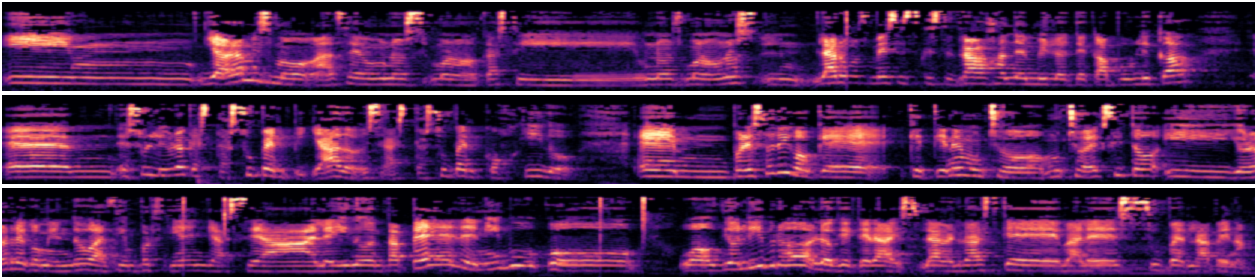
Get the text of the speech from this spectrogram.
Y, y, ahora mismo, hace unos, bueno, casi unos, bueno, unos largos meses que estoy trabajando en biblioteca pública, em, es un libro que está súper pillado, o sea, está súper cogido. Em, por eso digo que, que, tiene mucho, mucho éxito y yo lo recomiendo al 100%, ya sea leído en papel, en ebook o, o audiolibro, lo que queráis. La verdad es que vale súper la pena.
